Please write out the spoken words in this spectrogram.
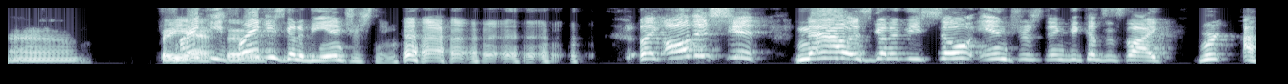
Um. But Franky, yeah, so... Franky's gonna be interesting. like all this shit now is gonna be so interesting because it's like we're uh,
